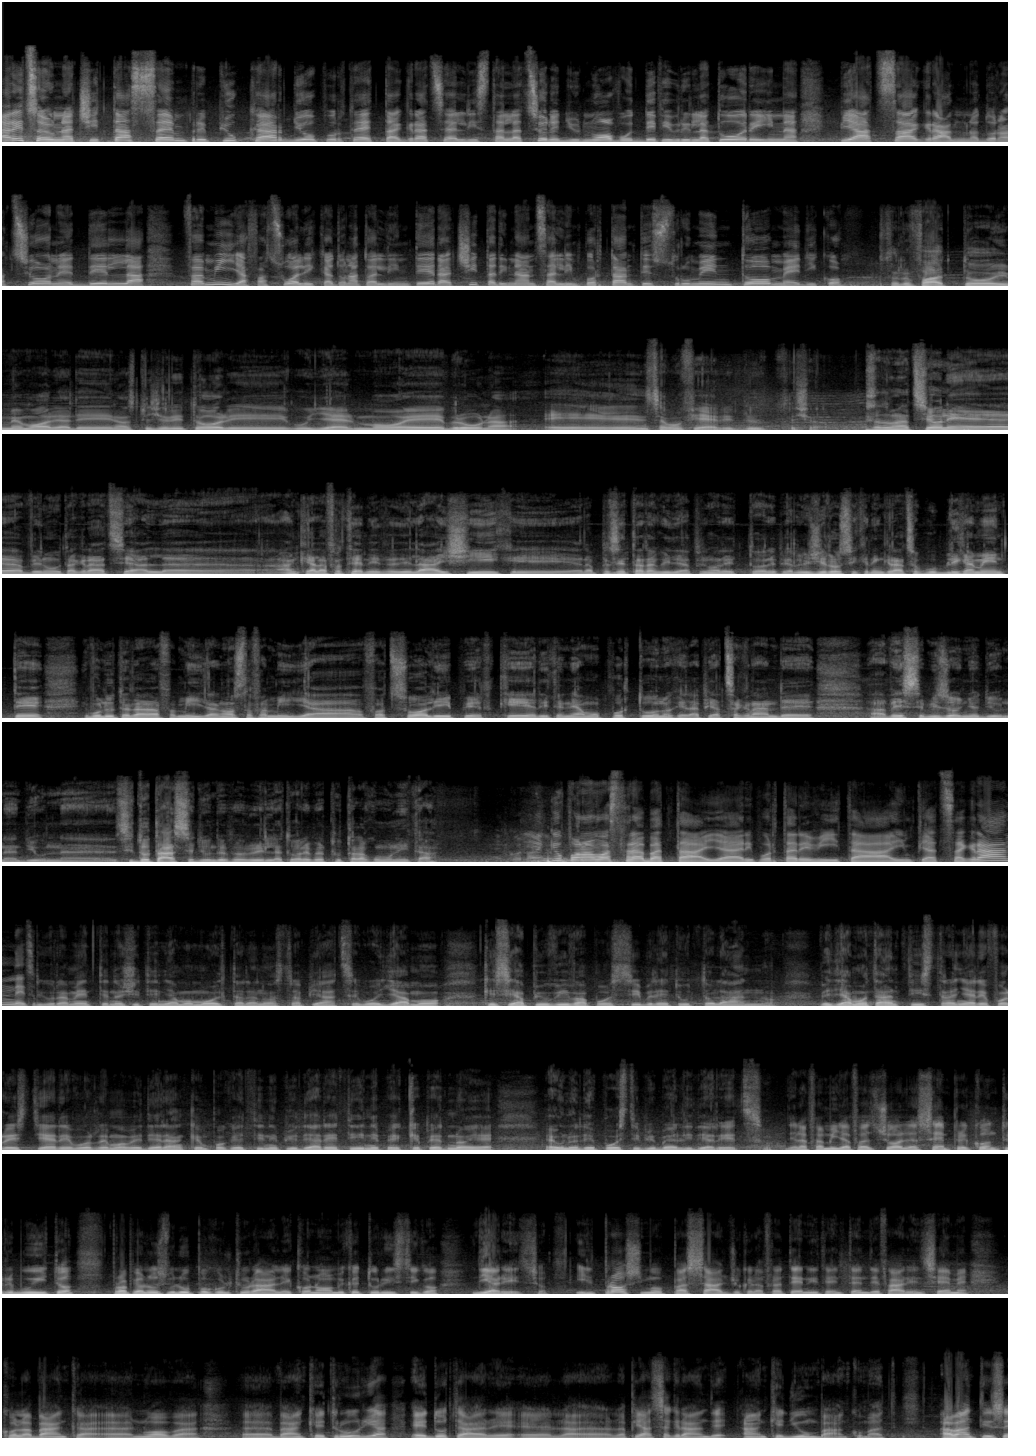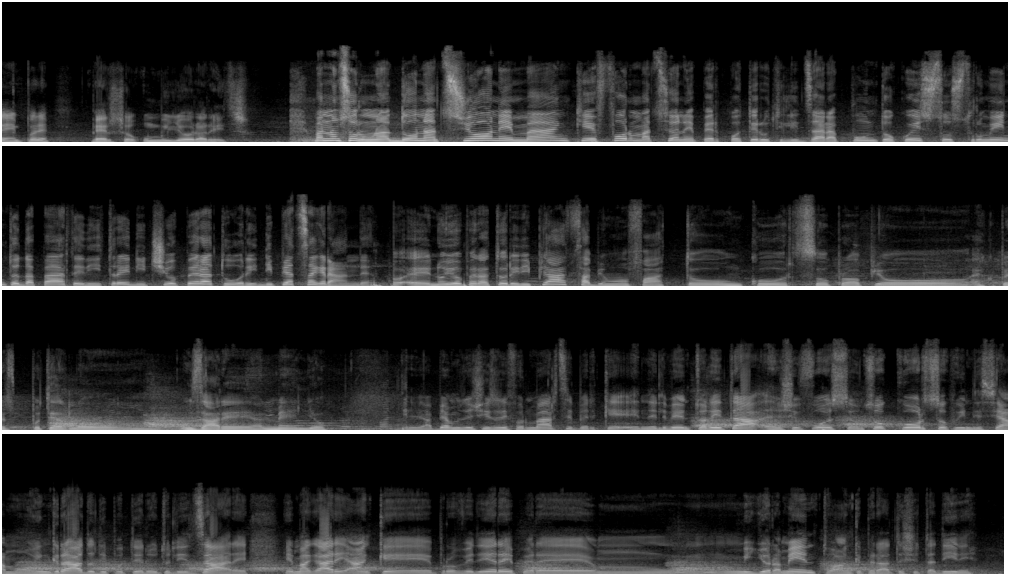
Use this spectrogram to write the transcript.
Arezzo è una città sempre più cardioprotetta grazie all'installazione di un nuovo defibrillatore in Piazza Grande, una donazione della famiglia Fazzuoli che ha donato all'intera cittadinanza l'importante strumento medico. È stato fatto in memoria dei nostri genitori, Guglielmo e Bruna e siamo fieri di tutto ciò. Questa donazione è avvenuta grazie al, anche alla Fraternità dei Laici che è rappresentata qui dal primo rettore Pierluigi Rossi che ringrazio pubblicamente, voluta dalla, famiglia, dalla nostra famiglia Fazzuoli perché riteniamo opportuno che la Piazza Grande avesse bisogno di un, di un, si dotasse di un defibrillatore per tutta la comunità. Ecco, anche un po' una vostra battaglia, riportare vita in Piazza Grande. Sicuramente noi ci teniamo molto alla nostra piazza, vogliamo che sia più viva possibile tutto l'anno. Vediamo tanti stranieri forestieri e vorremmo vedere anche un pochettino più di aretini perché per noi è, è uno dei posti più belli di Arezzo. La famiglia Fazzuoli ha sempre contribuito proprio allo sviluppo culturale, economico e turistico di Arezzo. Il prossimo passaggio che la Fraternita intende fare insieme con la banca eh, Nuova eh, Banca Etruria è dotare dotare eh, la, la Piazza Grande anche di un bancomat. Avanti sempre verso un miglior Arezzo. Ma non solo una donazione ma anche formazione per poter utilizzare appunto questo strumento da parte di 13 operatori di Piazza Grande. Eh, noi operatori di Piazza abbiamo fatto un corso proprio ecco, per poterlo usare al meglio. Abbiamo deciso di formarsi perché nell'eventualità eh, ci fosse un soccorso quindi siamo in grado di poter utilizzare e magari anche provvedere per eh, un miglioramento anche per altri cittadini.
